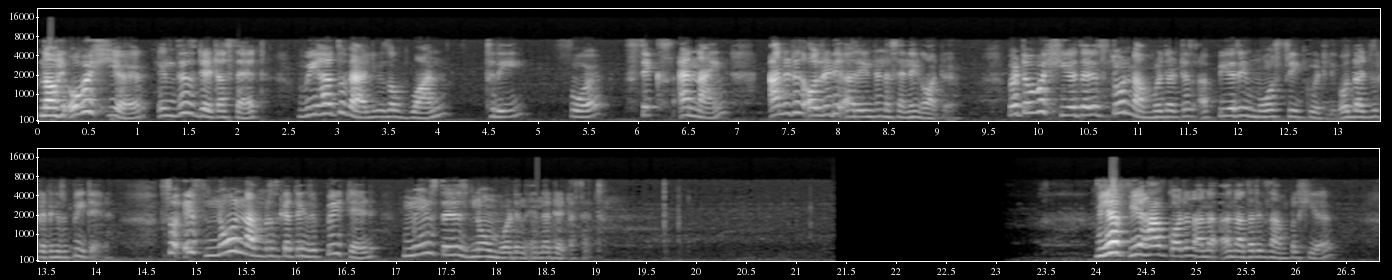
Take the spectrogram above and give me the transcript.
Now over here in this data set, we have the values of 1, 3, 4, 6 and 9 and it is already arranged in ascending order. But over here there is no number that is appearing most frequently or that is getting repeated. So if no number is getting repeated means there is no mode in, in the data we have we have gotten an, another example here.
